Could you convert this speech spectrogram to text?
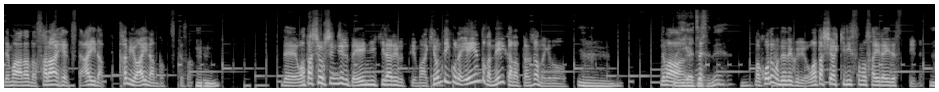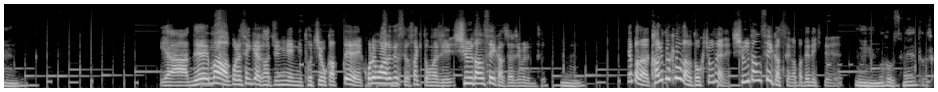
で、まあ、なんだ、サラーヘっつって愛だ。神は愛なんだっつってさ。うん。で、私を信じると永遠に生きられるっていう、まあ、基本的にこの永遠とかねえからって話なんだけど、うん。で、まあ、まあ、言いがちでねすね。まあ、ここでも出てくるよ。私はキリストの再来ですっていうね。うん。いやー、で、まあ、これ1982年に土地を買って、これもあれですよ。さっきと同じ集団生活し始めるんですよ。うん。やっぱカルト教団の特徴だよね。集団生活っていうのがやっぱ出てきて。うん。そうですね。確か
